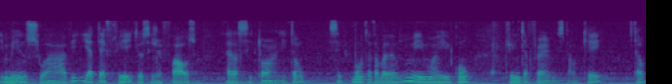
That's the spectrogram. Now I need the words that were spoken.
e menos suave e até fake, ou seja, falso, ela se torna. Então, é sempre bom estar trabalhando no mínimo aí com 30 frames, tá ok? Então,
